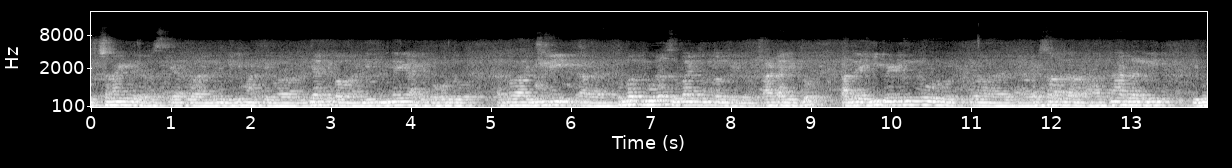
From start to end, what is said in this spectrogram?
ಎಷ್ಟು ಚೆನ್ನಾಗಿದೆ ವ್ಯವಸ್ಥೆ, ಅಥವಾ ಇಲ್ಲಿ ಮಾಡ್ತಿರುವ ವಿದ್ಯಾರ್ಥಿ ಭವನ ನಿನ್ನೆ ಆಗಿರಬಹುದು, ಅಥವಾ ಇಲ್ಲಿ ತುಂಬ ಶುರುವಾಯಿತು ಅಂತ ಒಂದು ಇದು ಸ್ಟಾರ್ಟ್ ಆಗಿತ್ತು. ಆದರೆ ಈ ಬಿಲ್ಡಿಂಗು ಎರಡು ಸಾವಿರದ ಹದಿನಾರರಲ್ಲಿ ಇದು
